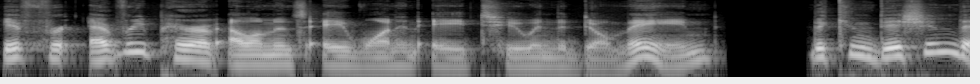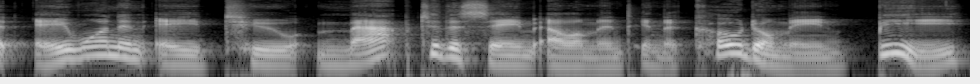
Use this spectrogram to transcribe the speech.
if for every pair of elements a1 and a2 in the domain, the condition that a1 and a2 map to the same element in the codomain b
